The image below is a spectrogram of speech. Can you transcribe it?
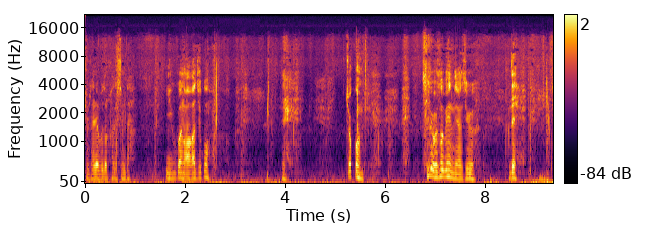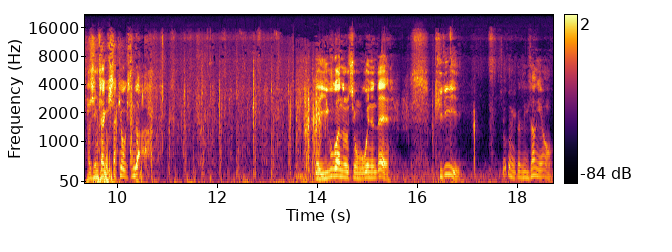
열심히 달려보도록 하겠습니다 2구간 와가지고 네 조금 체력을 소비했네요 지금 근데 다시 힘차게 시작해 보겠습니다 네 2구간으로 지금 오고 있는데 길이 조금 이상해요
